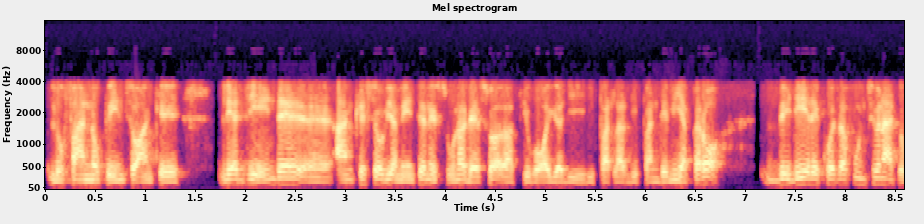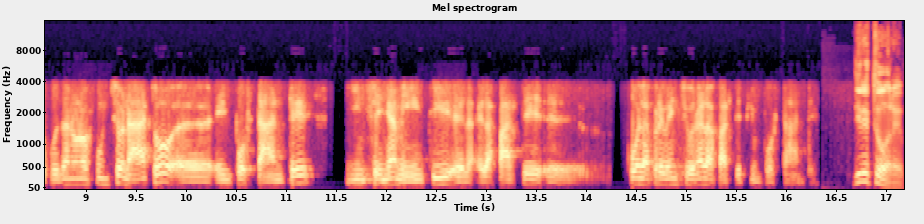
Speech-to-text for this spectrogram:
lo fanno penso anche le aziende, eh, anche se ovviamente nessuno adesso ha più voglia di, di, parlare di pandemia, però vedere cosa ha funzionato, cosa non ha funzionato eh, è importante, gli insegnamenti è la, è la parte, eh, con la prevenzione è la parte più importante. Direttore,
